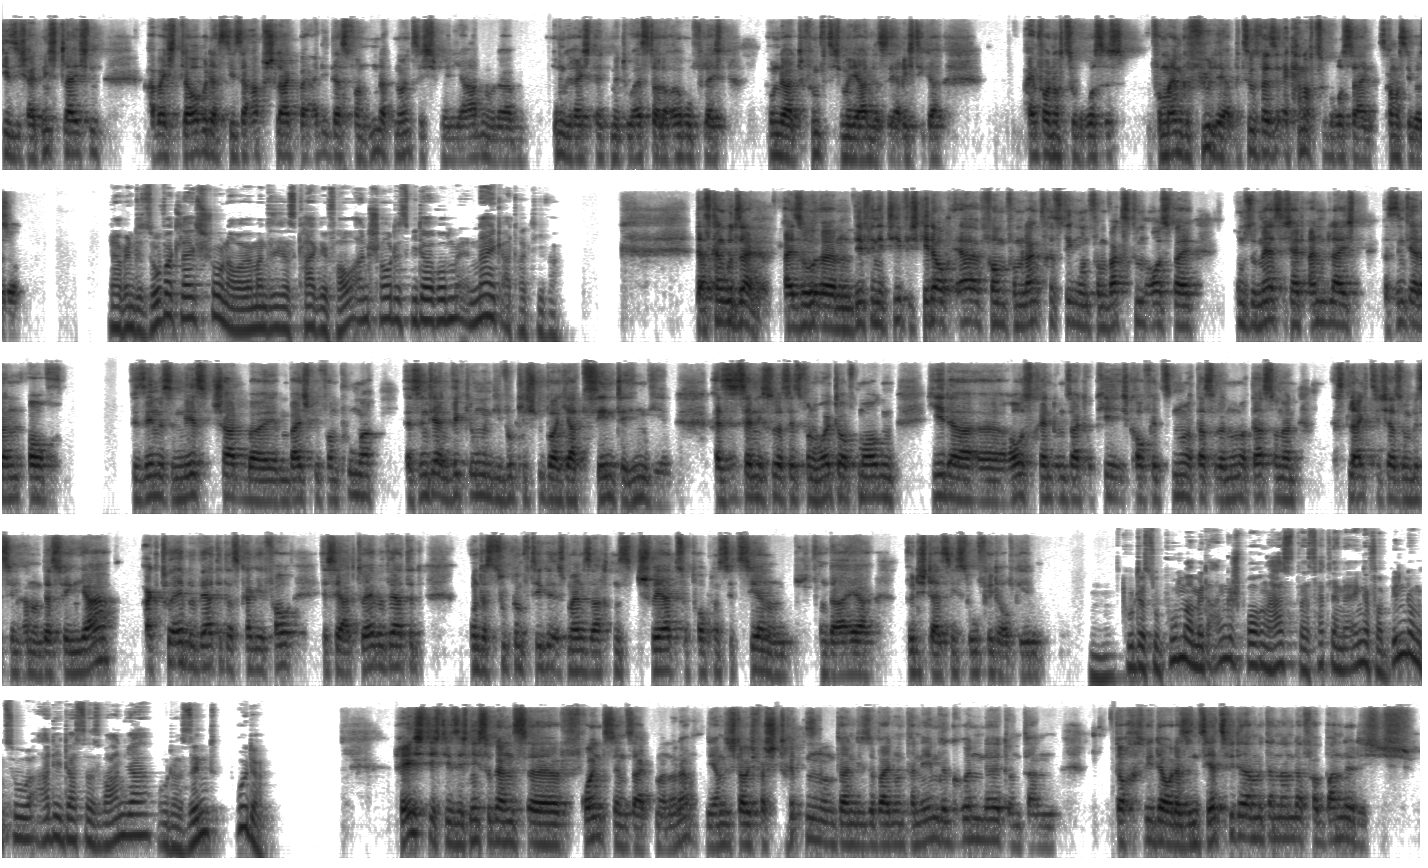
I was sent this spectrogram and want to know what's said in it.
die sich halt nicht gleichen. Aber ich glaube, dass dieser Abschlag bei Adidas von 190 Milliarden oder umgerechnet mit US-Dollar, Euro vielleicht 150 Milliarden, das ist eher richtiger, einfach noch zu groß ist. Von meinem Gefühl her, beziehungsweise er kann auch zu groß sein. Sagen wir es lieber so. Ja, wenn du so vergleichst schon, aber wenn man sich das KGV anschaut, ist wiederum Nike attraktiver. Das kann gut sein. Also ähm, definitiv, ich gehe da auch eher vom, vom langfristigen und vom Wachstum aus, weil umso mehr es sich halt angleicht, das sind ja dann auch, wir sehen es im nächsten Chart beim Beispiel von Puma, es sind ja Entwicklungen, die wirklich über Jahrzehnte hingehen. Also es ist ja nicht so, dass jetzt von heute auf morgen jeder äh, rausrennt und sagt, okay, ich kaufe jetzt nur noch das oder nur noch das, sondern es gleicht sich ja so ein bisschen an. Und deswegen ja, aktuell bewertet, das KGV ist ja aktuell bewertet, und das Zukünftige ist meines Erachtens schwer zu prognostizieren und von daher würde ich da jetzt nicht so viel drauf geben. Mhm. Gut, dass du Puma mit angesprochen hast. Das hat ja eine enge Verbindung zu Adidas. Das waren ja oder sind Brüder. Richtig, die sich nicht so ganz äh, Freund sind, sagt man, oder? Die haben sich, glaube ich, verstritten und dann diese beiden Unternehmen gegründet und dann doch wieder oder sind sie jetzt wieder miteinander verbandelt? Ich,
